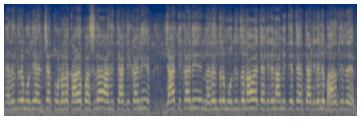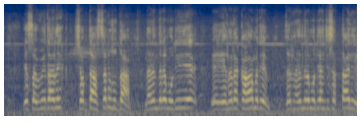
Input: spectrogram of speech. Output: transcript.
नरेंद्र मोदी यांच्या तोंडाला काळं पासलं आणि त्या ठिकाणी ज्या ठिकाणी नरेंद्र मोदींचं नाव आहे त्या ठिकाणी आम्ही तिथे त्या ठिकाणी भारत दिले आहे हे संविधानिक शब्द असताना सुद्धा नरेंद्र मोदी येणाऱ्या काळामध्ये जर नरेंद्र मोदी यांची सत्ता आली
